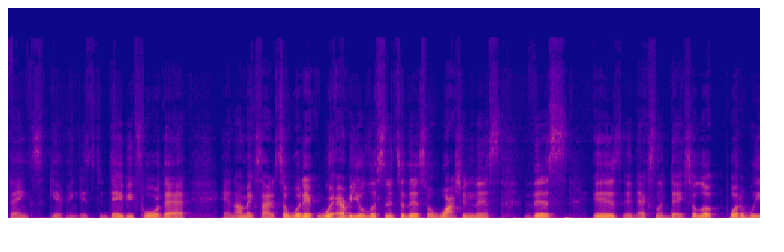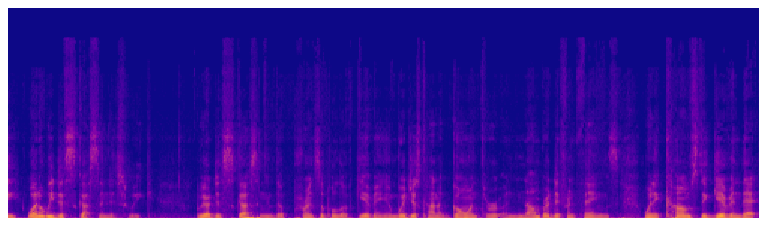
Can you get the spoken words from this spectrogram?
Thanksgiving. It's the day before that, and I'm excited. So, what it, wherever you're listening to this or watching this, this is an excellent day. So, look, what are we what are we discussing this week? We are discussing the principle of giving, and we're just kind of going through a number of different things when it comes to giving that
